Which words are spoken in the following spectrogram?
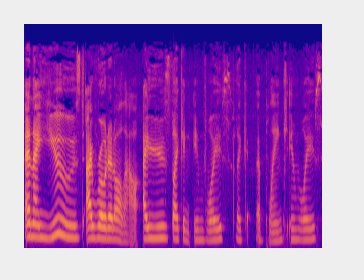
and I used, I wrote it all out. I used like an invoice, like a blank invoice.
